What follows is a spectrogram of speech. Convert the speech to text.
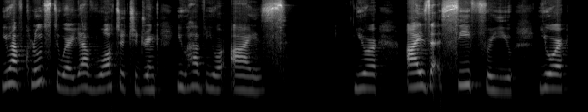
you have clothes to wear, you have water to drink, you have your eyes your eyes that see for you, your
